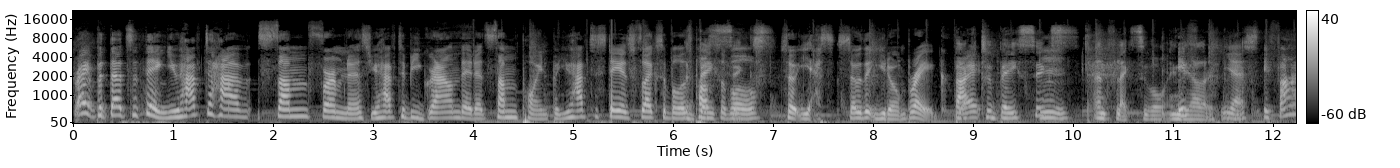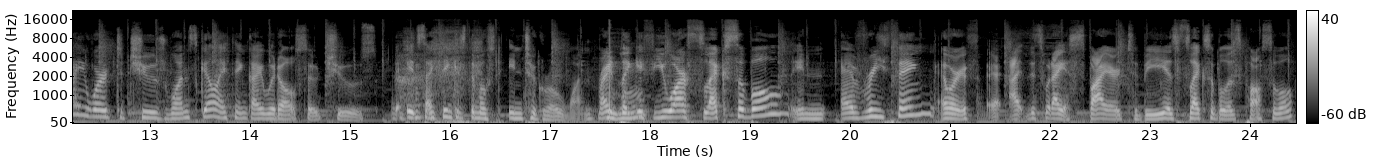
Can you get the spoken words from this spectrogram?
right, but that's the thing. You have to have some firmness. You have to be grounded at some point, but you have to stay as flexible as The possible. basics. So yes, so that you don't break. Back right? to basics mm. and flexible in If- the other. things. yes, if I were to choose one skill, I think I would also choose. It's I think it's the most integral one, right? Like Mm-hmm. if you are flexible in everything, or if I, that's what I aspire to be, as flexible as possible.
